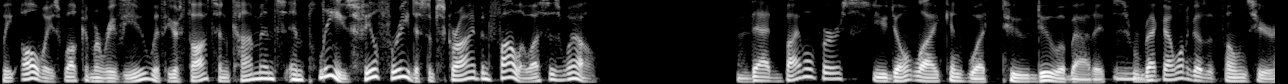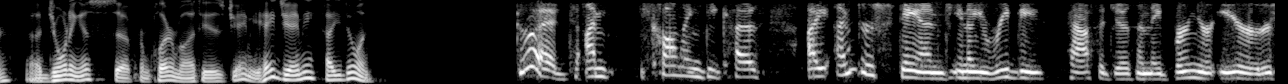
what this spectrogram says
We always welcome a review with your thoughts and comments, and please feel free to subscribe and follow us as well. That Bible verse you don't like and what to do about it. Mm. Rebekah, I want to go to the phones here. Uh, joining us uh, from Claremont is Jamie. Hey, Jamie, how you doing? Good. I'm calling because I understand, you know, you read these passages and they burn your ears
